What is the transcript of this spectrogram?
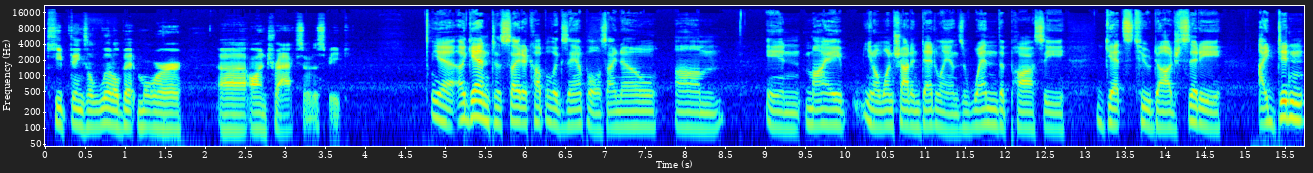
keep things a little bit more uh, on track, so to speak. Yeah, again, to cite a couple examples, I know um, in my, you know, one shot in Deadlands, when the posse gets to Dodge City, I didn't.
